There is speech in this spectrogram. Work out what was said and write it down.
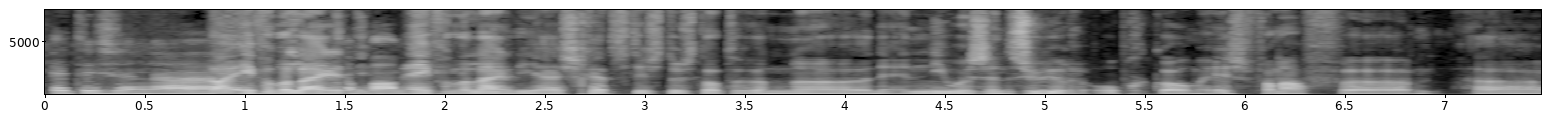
Het is een. Uh, nou, een, van de lijnen, een van de lijnen die hij schetst is dus dat er een, uh, een nieuwe censuur opgekomen is. Vanaf uh,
